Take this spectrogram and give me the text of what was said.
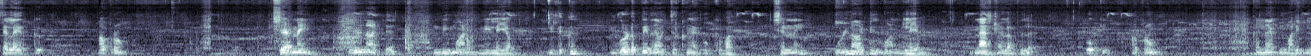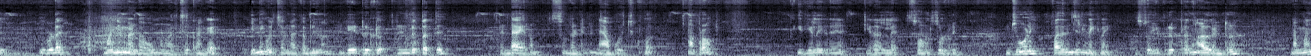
சிலை இருக்குது அப்புறம் சென்னை உள்நாட்டு விமான நிலையம். இதுக்கு இவரோட பேர் தான் வச்சுருக்காங்க. ஓகேவா சென்னை உள்நாட்டு விமான நிலையம். நேஷ்னல் லெவலில் ஓகே அப்புறம் கன்னியாகுமரிக்கு இதோட மணி ஒன்று வச்சுருக்காங்க. என்னைக்கு வச்சாங்க அப்படின்னா டேட் இருக்குது ரெண்டு பத்து ரெண்டாயிரம். ஸோ ஞாபகம் வச்சுக்கோங்க. அப்புறம் இது எழுதுகிற இடம் இல்லை சொன்ன சொல்கிறேன் ஜூலை பதினஞ்சு நினைக்கிறேன். ஸோ இப்போ பிறந்த நாள் என்று நம்ம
